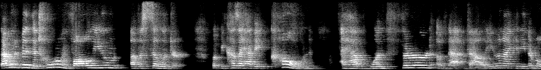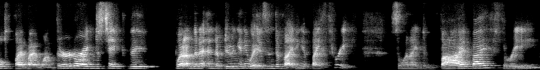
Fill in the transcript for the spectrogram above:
that would have been the total volume of a cylinder. But because I have a cone, I have one third of that value and I could either multiply by one third or I can just take the, what I'm gonna end up doing anyways and dividing it by three. So when I divide by three,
